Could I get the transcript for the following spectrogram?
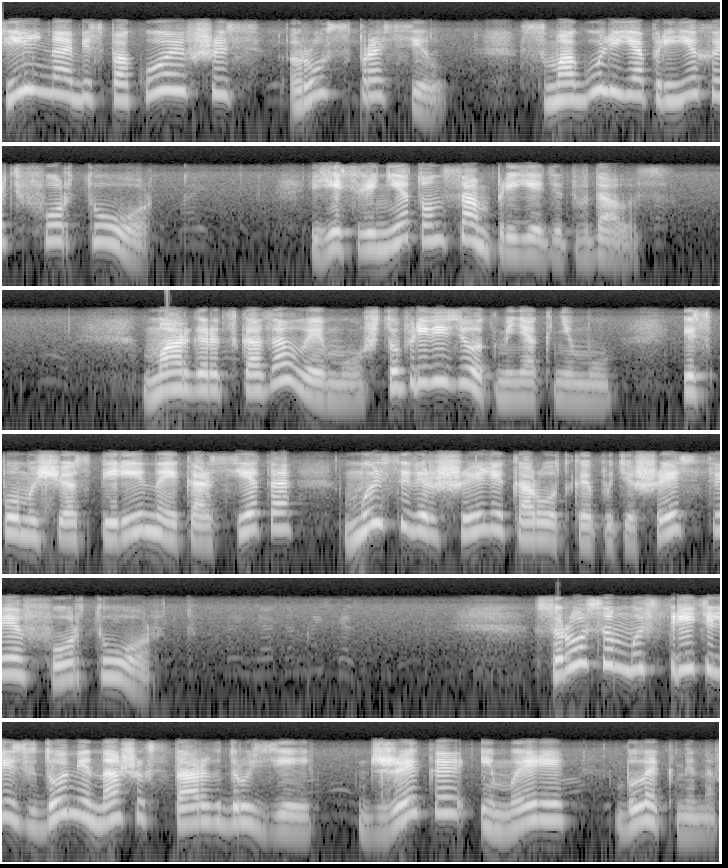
Сильно обеспокоившись, Рус спросил, смогу ли я приехать в Форт Уорд. Если нет, он сам приедет в Даллас. Маргарет сказала ему, что привезет меня к нему, и с помощью аспирина и корсета мы совершили короткое путешествие в Форт Уорд. С Росом мы встретились в доме наших старых друзей, Джека и Мэри Блэкменов.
